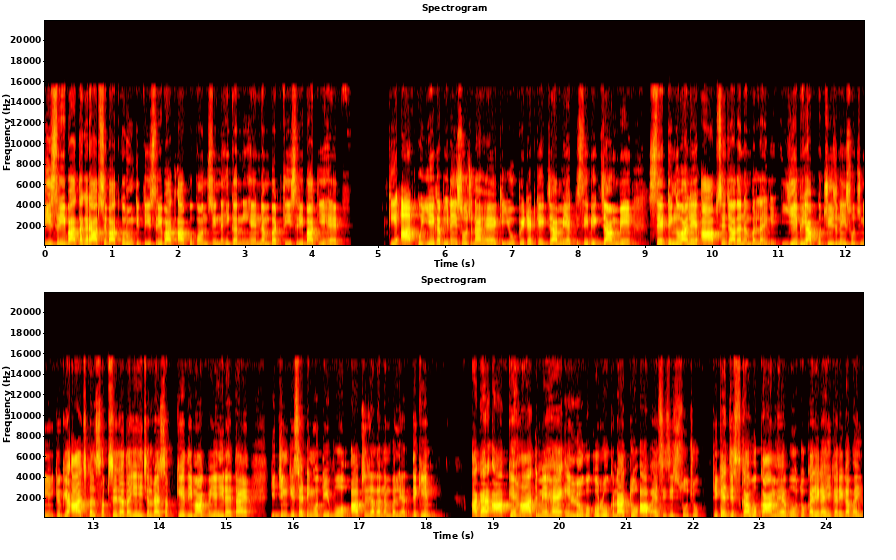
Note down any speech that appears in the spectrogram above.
तीसरी बात अगर आपसे बात करूँ कि तीसरी बात आपको कौन सी नहीं करनी है, नंबर तीसरी बात यह है कि आपको ये कभी नहीं सोचना है कि यूपी टेट के एग्ज़ाम में या किसी भी एग्ज़ाम में सेटिंग वाले आपसे ज़्यादा नंबर लाएँगे। ये भी आपको चीज़ नहीं सोचनी है, क्योंकि आजकल सबसे ज़्यादा यही चल रहा है, सबके दिमाग में यही रहता है कि जिनकी सेटिंग होती है वो आपसे ज़्यादा नंबर ले आते देखिए, अगर आपके हाथ में है इन लोगों को रोकना तो आप ऐसी चीज़ सोचो, ठीक है? जिसका वो काम है, वो तो करेगा ही करेगा भाई।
